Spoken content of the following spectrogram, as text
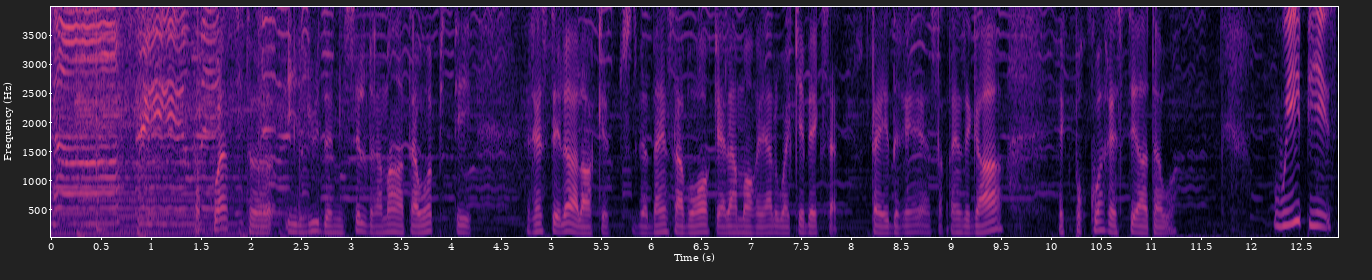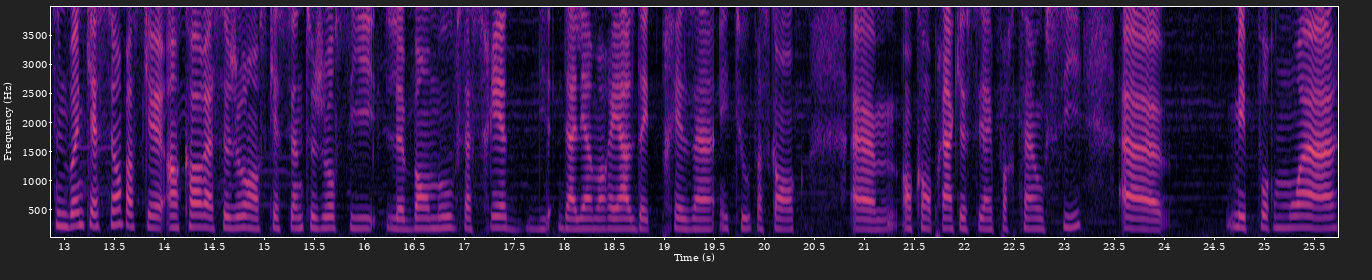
t'enfuir. mais Pourquoi si tu as élu domicile vraiment à Ottawa puis t'es resté là alors que tu devais bien savoir qu'aller à Montréal ou à Québec, ça t'aiderait à certains égards? Fait pourquoi rester à Ottawa? Oui, puis c'est une bonne question parce que encore à ce jour, on se questionne toujours si le bon move, ça serait d'aller à Montréal, d'être présent et tout, parce qu'on euh, on comprend que c'est important aussi. Euh, mais pour moi,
